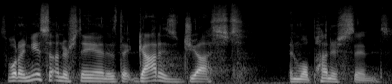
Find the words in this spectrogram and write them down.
So, what I need us to understand is that God is just and will punish sins.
